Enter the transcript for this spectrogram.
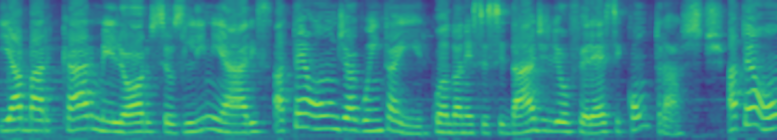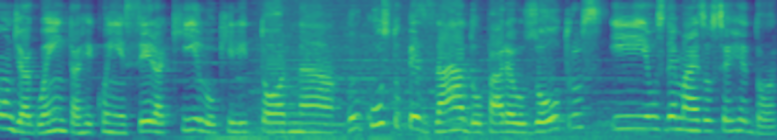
e abarcar melhor os seus limiares até onde aguenta ir, quando a necessidade lhe oferece contraste. Até onde aguenta reconhecer aquilo que lhe torna um custo pesado para os outros e os demais ao seu redor.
